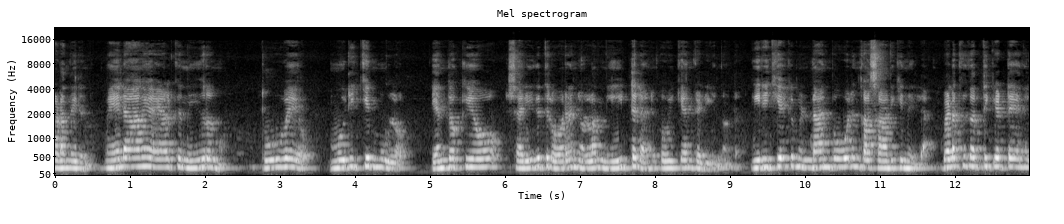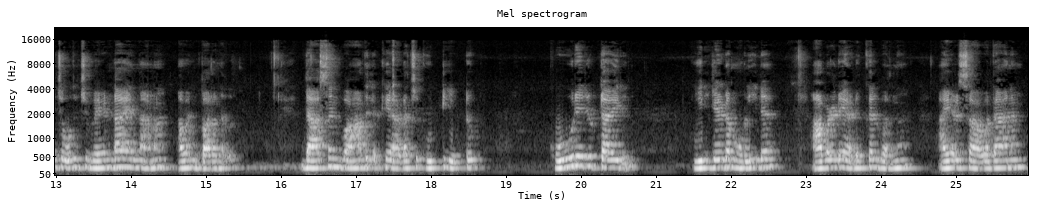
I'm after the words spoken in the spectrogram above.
കടന്നിരുന്നു. മേലാകെ അയാൾക്ക് നീറുന്നു. തൂവയോ മുരിക്കിൻ മുള്ളോ എന്തൊക്കെയോ ശരീരത്തിൽ ഒരഞ്ഞുള്ള നീറ്റൽ അനുഭവിക്കാൻ കഴിയുന്നുണ്ട്. ഗിരിക്കയ്ക്ക് മിണ്ടാൻ പോലും സാധിക്കുന്നില്ല. വിളക്ക് കത്തിക്കട്ടെ എന്ന് ചോദിച്ചു വേണ്ട എന്നാണ് അവൻ പറഞ്ഞത്. ദാസൻ വാതിലൊക്കെ അടച്ചു കുറ്റിയിട്ടു കൂരിരുട്ടായിരുന്നു. ഗിരിജയുടെ മുറിയിൽ അവളുടെ അടുക്കൽ വന്ന് അയാൾ സാവധാനം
